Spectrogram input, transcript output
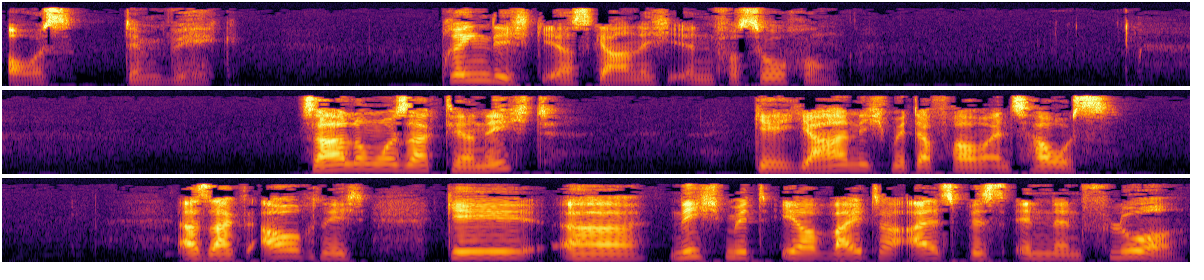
aus dem Weg. Bring dich erst gar nicht in Versuchung. Salomo sagt hier nicht, geh ja nicht mit der Frau ins Haus. Er sagt auch nicht, geh äh, nicht mit ihr weiter als bis in den Flur,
